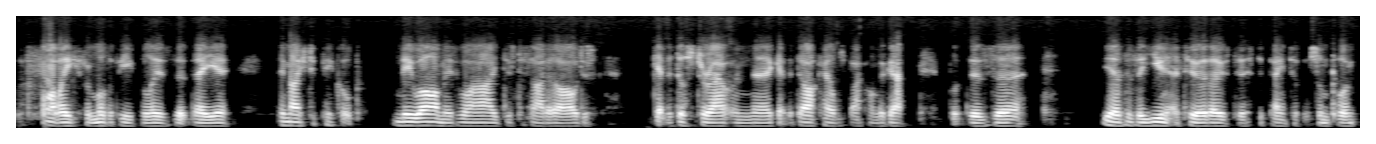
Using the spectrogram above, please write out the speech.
the folly from other people is that they uh, they managed to pick up new armies where I just decided oh, I'll just get the duster out and uh, get the dark elves back on the gap. But there's uh, yeah, there's a unit or two of those to, to paint up at some point.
